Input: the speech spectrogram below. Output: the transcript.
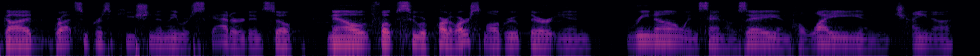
God brought some persecution and they were scattered. And so now folks who are part of our small group, they're in Reno and San Jose and Hawaii and China.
